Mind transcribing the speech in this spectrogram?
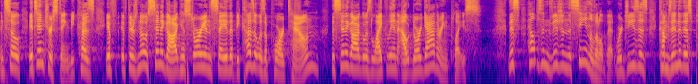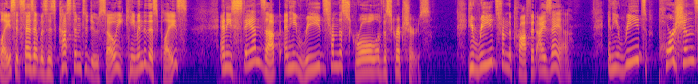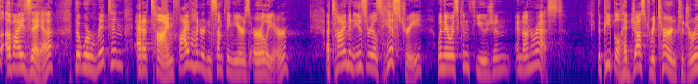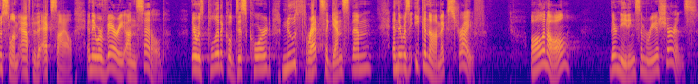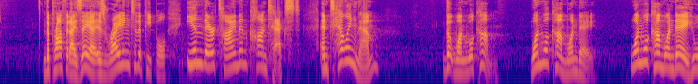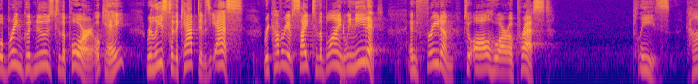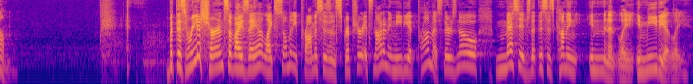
And so it's interesting because if, if there's no synagogue, historians say that because it was a poor town, the synagogue was likely an outdoor gathering place. This helps envision the scene a little bit where Jesus comes into this place. It says it was his custom to do so. He came into this place and he stands up and he reads from the scroll of the scriptures. He reads from the prophet Isaiah. And he reads portions of Isaiah that were written at a time, 500 and something years earlier, a time in Israel's history when there was confusion and unrest. The people had just returned to Jerusalem after the exile, and they were very unsettled. There was political discord, new threats against them, and there was economic strife. All in all, they're needing some reassurance. The prophet Isaiah is writing to the people in their time and context and telling them that one will come. One will come one day. One will come one day who will bring good news to the poor. Okay. Release to the captives. Yes. Recovery of sight to the blind. We need it. And freedom to all who are oppressed. Please come. But this reassurance of Isaiah, like so many promises in Scripture, it's not an immediate promise. There's no message that this is coming imminently, immediately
